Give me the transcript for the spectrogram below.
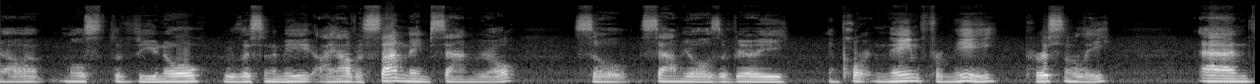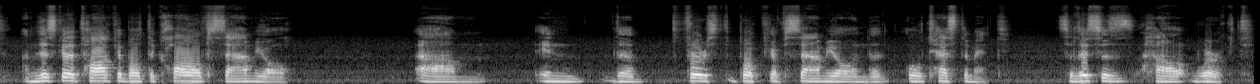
Now, uh, most of you know who listen to me, I have a son named Samuel. So, Samuel is a very important name for me personally. And I'm just going to talk about the call of Samuel um, in the first book of Samuel in the Old Testament. So, this is how it worked.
